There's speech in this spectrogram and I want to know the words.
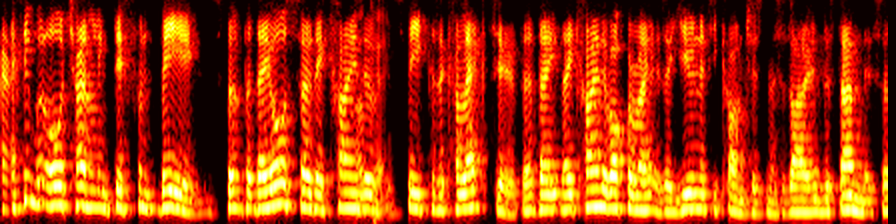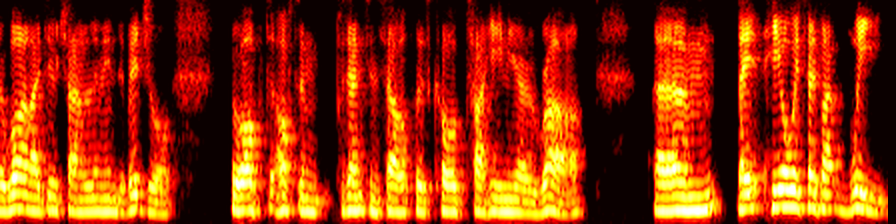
I think we're all channeling different beings, but but they also they kind okay. of speak as a collective. That they they kind of operate as a unity consciousness, as I understand it. So while I do channel an individual who often presents himself as called Tahinio Ra, um, they he always says like we,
